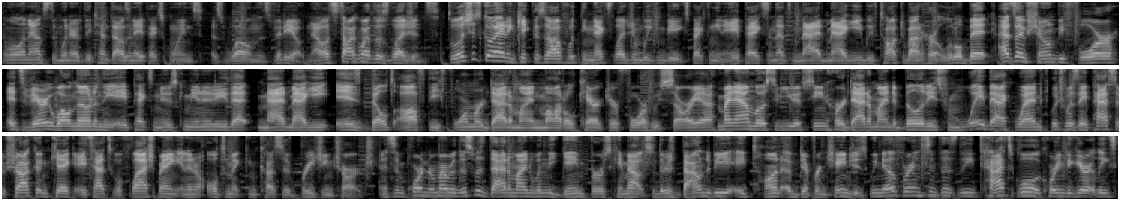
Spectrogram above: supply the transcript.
and we'll announce the winner of the 10,000 Apex coins as well in this video. Now let's talk about those legends. So let's just go ahead and kick this off with the next legend we can be expecting in Apex, and that's Mad Maggie. We've talked about her a little bit. As I've shown before, it's very well known in the Apex Apex news community that Mad Maggie is built off the former datamined model character for Husaria. By now, most of you have seen her datamined abilities from way back when, which was a passive shotgun kick, a tactical flashbang, and an ultimate concussive breaching charge. And it's important to remember this was datamined when the game first came out, so there's bound to be a ton of different changes. We know, for instance, that the tactical, according to GarretLeaks,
